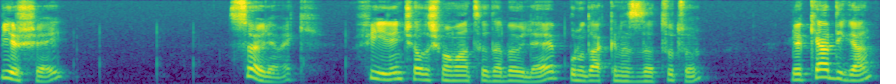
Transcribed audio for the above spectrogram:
bir şey söylemek. Fiilin çalışma mantığı da böyle. Bunu da aklınızda tutun. Le cardigan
